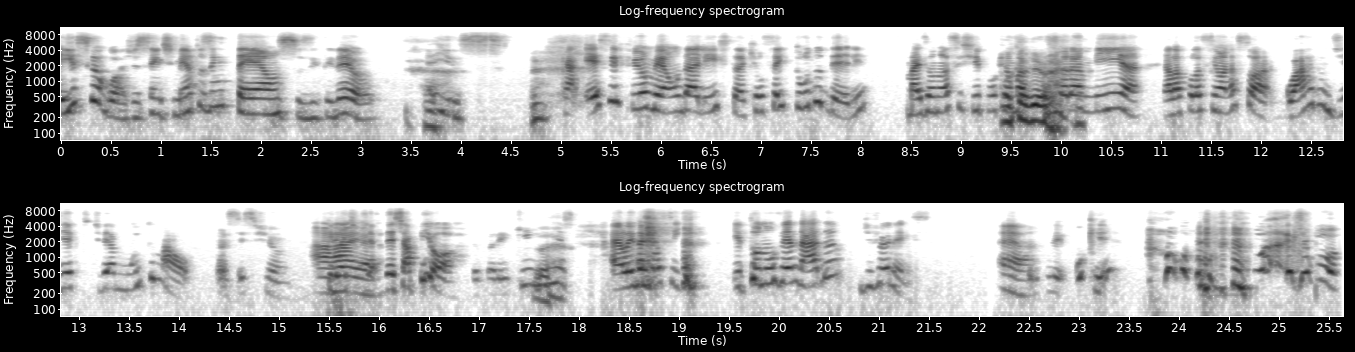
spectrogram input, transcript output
é isso que eu gosto, de sentimentos intensos, entendeu? É isso. Esse filme é um da lista que eu sei tudo dele, mas eu não assisti porque Nunca uma viu. professora minha, ela falou assim, olha só, guarda um dia que tu estiver muito mal pra assistir esse filme. Que ele Ah, vai te é. deixar pior. Eu falei, que É. isso? Aí ela ainda falou assim, e tu não vê nada de violência. É. Eu falei, o quê? tipo,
